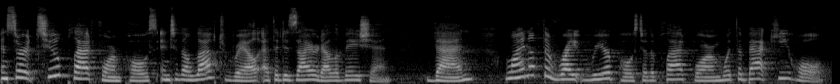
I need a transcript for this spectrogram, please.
insert two platform posts into the left rail at the desired elevation. Then, line up the right rear post of the platform with the back keyhole.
